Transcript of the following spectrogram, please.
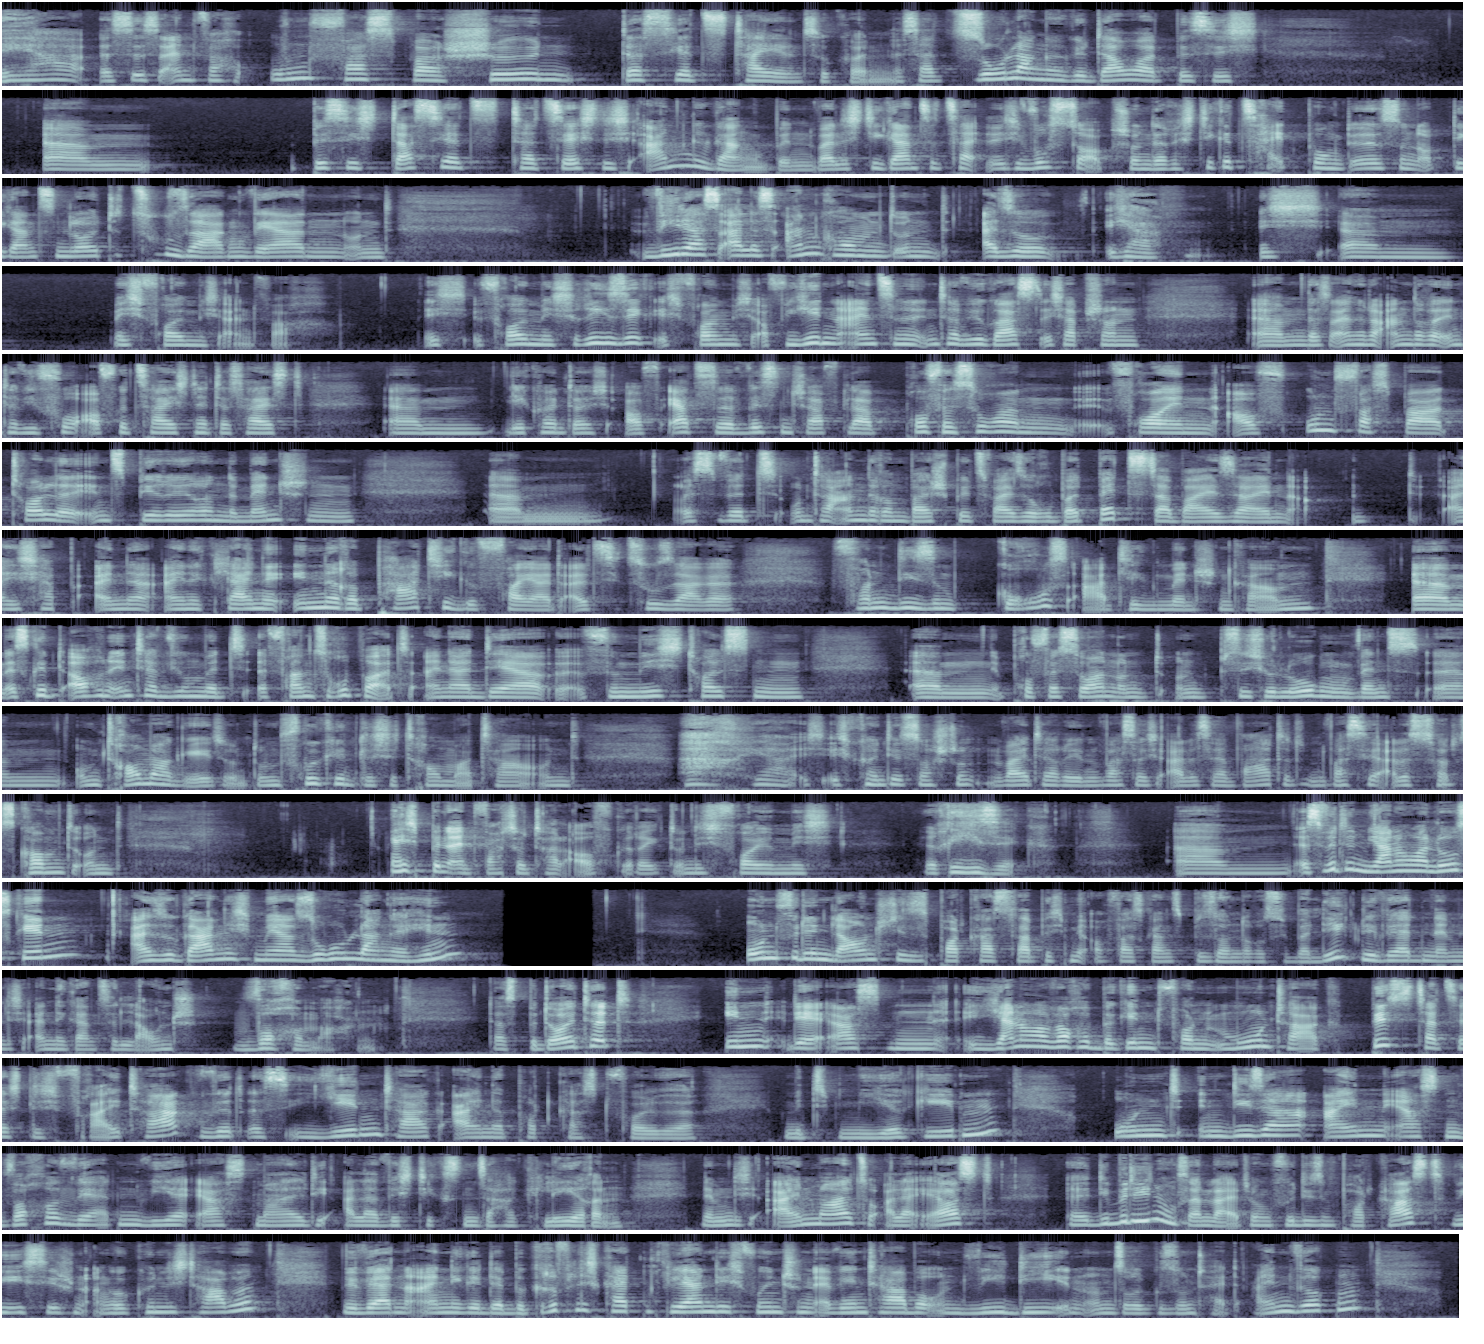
ja, es ist einfach unfassbar schön, das jetzt teilen zu können. Es hat so lange gedauert, bis ich, ähm, bis ich das jetzt tatsächlich angegangen bin, weil ich die ganze Zeit nicht wusste, ob schon der richtige Zeitpunkt ist und ob die ganzen Leute zusagen werden und wie das alles ankommt. Und also, ja, ich, ähm, ich freue mich einfach. Ich freue mich riesig. Ich freue mich auf jeden einzelnen Interviewgast. Ich habe schon ähm, das ein oder andere Interview voraufgezeichnet. Das heißt, ähm, ihr könnt euch auf Ärzte, Wissenschaftler, Professoren freuen, auf unfassbar tolle, inspirierende Menschen. Ähm, es wird unter anderem beispielsweise Robert Betz dabei sein, ich habe eine, eine kleine innere Party gefeiert, als die Zusage von diesem großartigen Menschen kam. Ähm, es gibt auch ein Interview mit Franz Ruppert, einer der für mich tollsten ähm, Professoren und, und Psychologen, wenn es ähm, um Trauma geht und um frühkindliche Traumata. Und ach ja, ich, ich könnte jetzt noch Stunden weiterreden, was euch alles erwartet und was hier alles Tolles kommt. Und ich bin einfach total aufgeregt und ich freue mich riesig. Ähm, es wird im Januar losgehen, also gar nicht mehr so lange hin. Und für den Launch dieses Podcasts habe ich mir auch was ganz Besonderes überlegt. Wir werden nämlich eine ganze Launch-Woche machen. Das bedeutet, in der ersten Januarwoche beginnt von Montag bis tatsächlich Freitag wird es jeden Tag eine Podcast-Folge mit mir geben. Und in dieser einen ersten Woche werden wir erstmal die allerwichtigsten Sachen klären. Nämlich einmal zuallererst äh, die Bedienungsanleitung für diesen Podcast, wie ich sie schon angekündigt habe. Wir werden einige der Begrifflichkeiten klären, die ich vorhin schon erwähnt habe und wie die in unsere Gesundheit einwirken.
